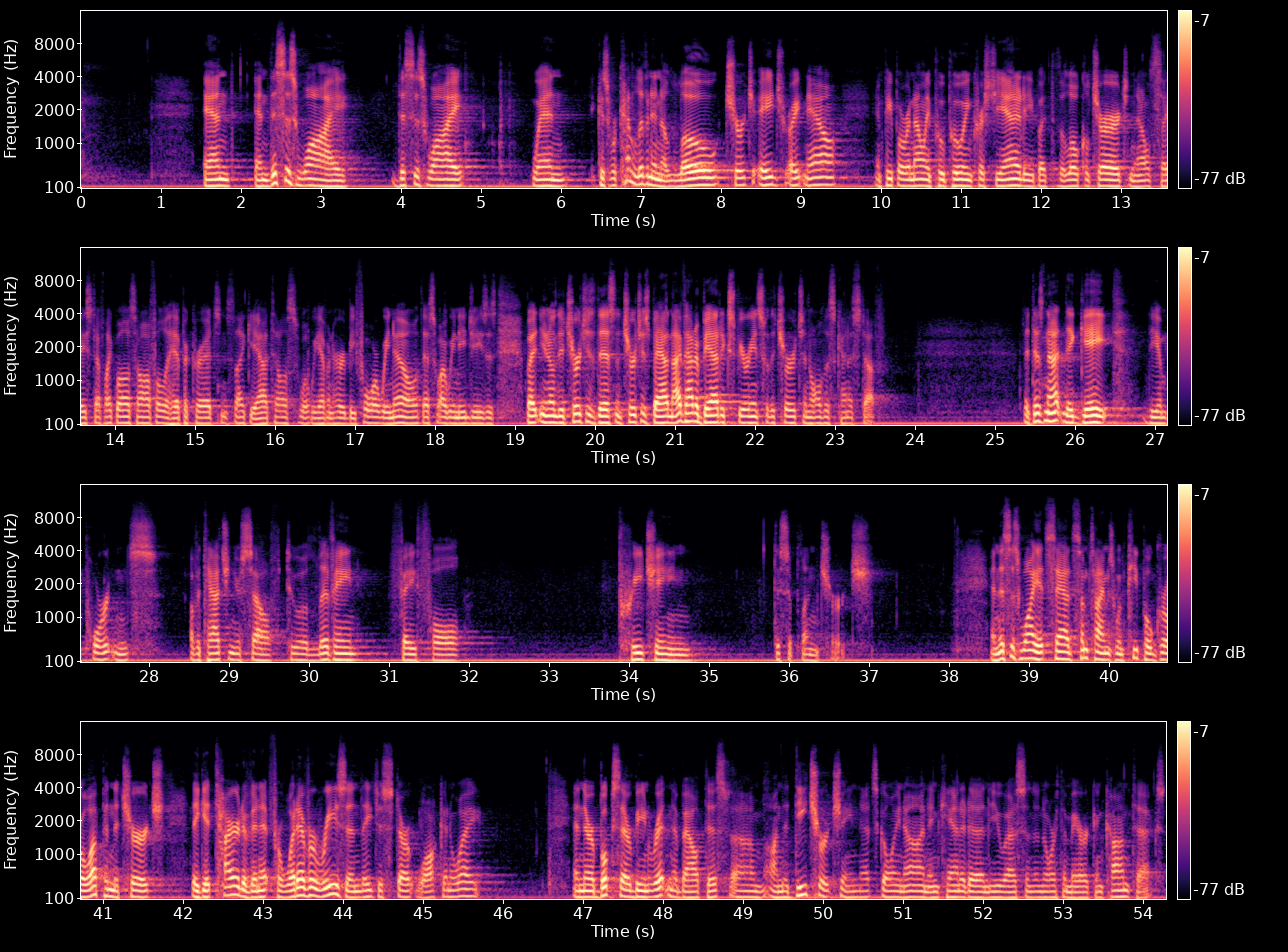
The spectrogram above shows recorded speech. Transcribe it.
And, and this is why this is why when, because we're kind of living in a low church age right now, and people are not only poo pooing Christianity, but the local church, and they'll say stuff like, well, it's all full of hypocrites. And it's like, yeah, tell us what we haven't heard before. We know. That's why we need Jesus. But, you know, the church is this, and the church is bad, and I've had a bad experience with the church and all this kind of stuff. That does not negate the importance of attaching yourself to a living, faithful, preaching, disciplined church. And this is why it's sad sometimes when people grow up in the church, they get tired of it for whatever reason, they just start walking away. And there are books that are being written about this um, on the dechurching that's going on in Canada and the U.S. and the North American context.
